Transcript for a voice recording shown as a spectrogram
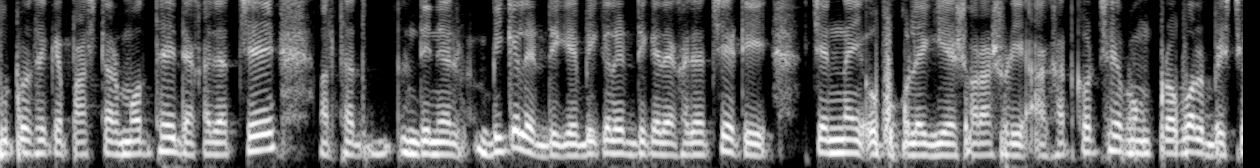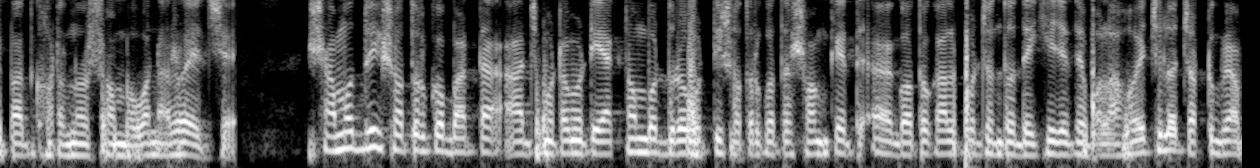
দুটো থেকে পাঁচটার মধ্যেই দেখা যাচ্ছে, অর্থাৎ দিনের বিকেলের দিকে বিকেলের দিকে দেখা যাচ্ছে এটি চেন্নাই উপকূলে গিয়ে সরাসরি আঘাত করছে এবং প্রবল বৃষ্টিপাত ঘটানোর সম্ভাবনা রয়েছে। সামুদ্রিক সতর্কবার্তা আজ মোটামুটি এক নম্বর দূরবর্তী সতর্কতা সংকেত গতকাল পর্যন্ত দেখিয়ে যেতে বলা হয়েছিল চট্টগ্রাম,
